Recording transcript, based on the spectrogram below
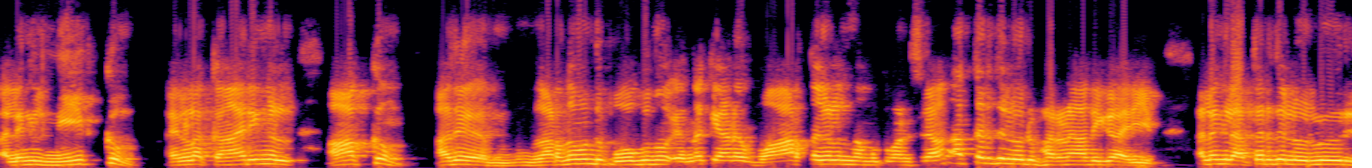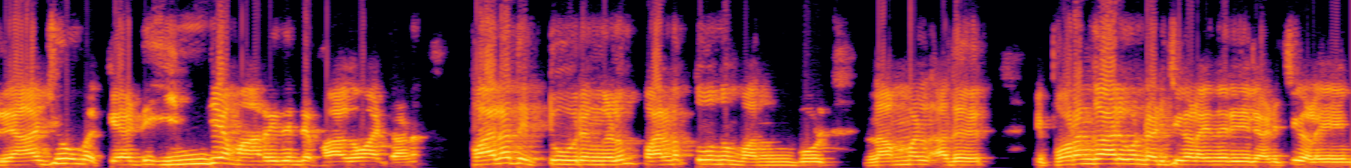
അല്ലെങ്കിൽ നീക്കും അതിനുള്ള കാര്യങ്ങൾ ആക്കും അത് നടന്നുകൊണ്ട് പോകുന്നു എന്നൊക്കെയാണ് വാർത്തകളിൽ നമുക്ക് മനസ്സിലാകുന്നത് അത്തരത്തിലൊരു ഭരണാധികാരിയും അല്ലെങ്കിൽ അത്തരത്തിലുള്ള ഒരു രാജ്യവും ഒക്കെ ആയിട്ട് ഇന്ത്യ മാറിയതിന്റെ ഭാഗമായിട്ടാണ് പല തെറ്റൂരങ്ങളും പലയിടത്തുനിന്നും വന്നപ്പോൾ നമ്മൾ അത് ഈ പുറംകാൽ കൊണ്ട് അടിച്ചു കളയുന്ന രീതിയിൽ അടിച്ചു കളയുകയും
